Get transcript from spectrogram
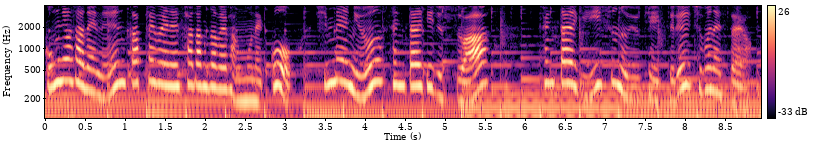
꽁여산에는 카페벤의 사장점을 방문했고 신메뉴 생딸기 주스와 생딸기 순우유 케이크를 주문했어요.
